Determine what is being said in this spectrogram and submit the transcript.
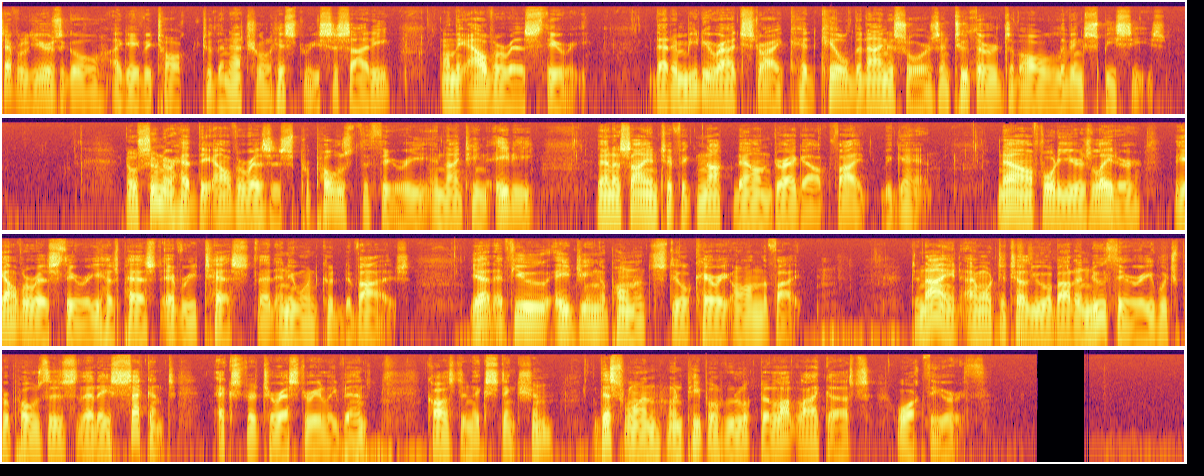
Several years ago, I gave a talk to the Natural History Society on the Alvarez theory that a meteorite strike had killed the dinosaurs and two thirds of all living species. No sooner had the Alvarezes proposed the theory in 1980 than a scientific knockdown drag out fight began. Now, 40 years later, the Alvarez theory has passed every test that anyone could devise. Yet a few aging opponents still carry on the fight. Tonight, I want to tell you about a new theory which proposes that a second extraterrestrial event caused an extinction, this one when people who looked a lot like us walked the earth.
